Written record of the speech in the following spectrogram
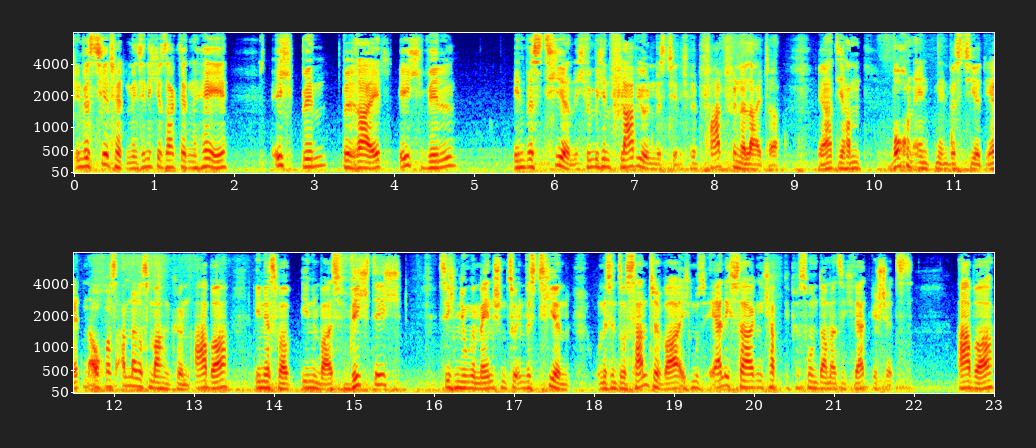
investiert hätten, wenn sie nicht gesagt hätten, hey, ich bin bereit, ich will investieren. Ich will mich in Flavio investieren. Ich hätte Pfadfinderleiter. Ja, die haben Wochenenden investiert. Die hätten auch was anderes machen können. Aber ihnen, war, ihnen war es wichtig, sich in junge Menschen zu investieren. Und das Interessante war, ich muss ehrlich sagen, ich habe die Person damals nicht wertgeschätzt. Aber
